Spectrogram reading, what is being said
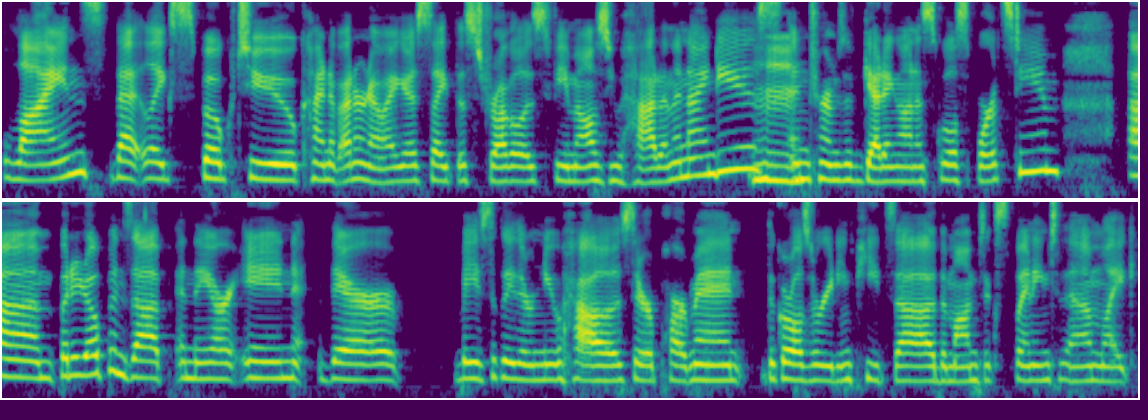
lines that like spoke to kind of I don't know, I guess like the struggle as females you had in the 90s Mhm. in terms of getting on a school sports team. Um, but it opens up and they are in their basically their new house, their apartment. The girls are eating pizza. The mom's explaining to them like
